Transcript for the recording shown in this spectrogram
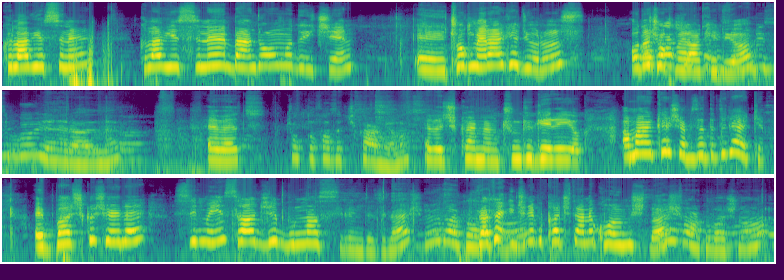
klavyesini klavyesini bende olmadığı için e, çok merak ediyoruz. O da çok Arkadaşlar, merak ediyor. bezi böyle herhalde. Evet. Çok da fazla çıkarmayalım. Evet çıkarmıyorum çünkü gereği yok. Ama arkadaşlar bize dediler ki e, başka şeyle silmeyin sadece bundan silin dediler. Evet arkadaşlar. Zaten içine birkaç tane koymuşlar. Evet arkadaşlar.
